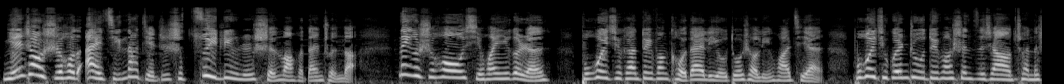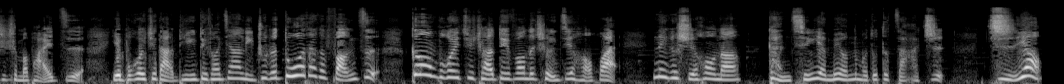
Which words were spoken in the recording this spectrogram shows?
年少时候的爱情，那简直是最令人神往和单纯的。那个时候喜欢一个人，不会去看对方口袋里有多少零花钱，不会去关注对方身子上穿的是什么牌子，也不会去打听对方家里住着多大的房子，更不会去查对方的成绩好坏。那个时候呢，感情也没有那么多的杂质，只要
